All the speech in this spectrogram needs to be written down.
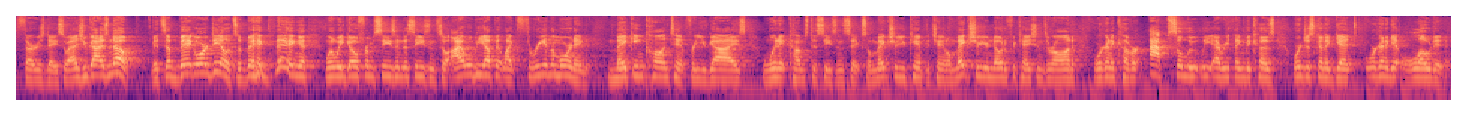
Thursday. So as you guys know, it's a big ordeal. It's a big thing when we go from season to season. So I will be up at like 3 in the morning making content for you guys when it comes to season 6. So make sure you camp the channel. Make sure your notifications are on. We're going to cover absolutely everything because we're just to get we're going to get loaded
